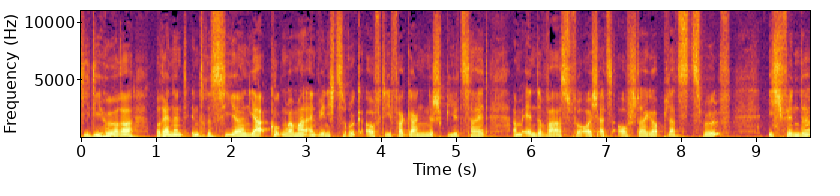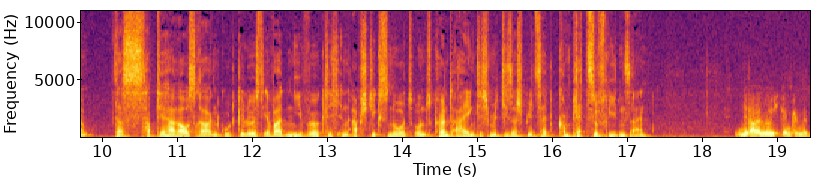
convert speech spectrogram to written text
die die Hörer brennend interessieren. Ja, gucken wir mal ein wenig zurück auf die vergangene Spielzeit. Am Ende war es für euch als Aufsteiger Platz 12. Ich finde, das habt ihr herausragend gut gelöst. Ihr wart nie wirklich in Abstiegsnot und könnt eigentlich mit dieser Spielzeit komplett zufrieden sein. Ja, also ich denke, mit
